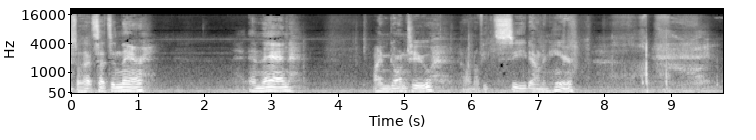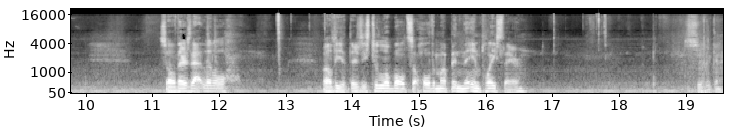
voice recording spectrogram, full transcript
so that sets in there. And then I'm going to, I don't know if you can see down in here. So there's that little, well, the, there's these two little bolts that hold them up in the in place there. Let's see if we can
